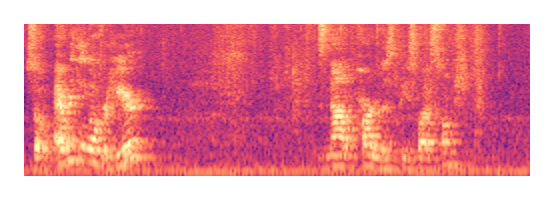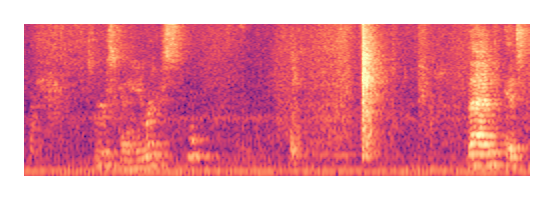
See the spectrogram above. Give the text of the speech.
So everything over here is not a part of this piecewise function. So we're just going to erase. Then it's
